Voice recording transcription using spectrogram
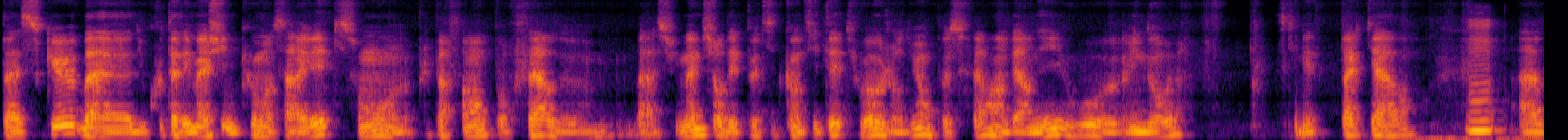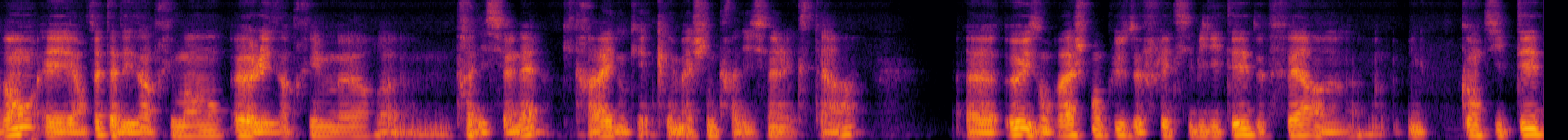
Parce que bah, du coup, tu as des machines qui commencent à arriver qui sont euh, plus performantes pour faire, de, bah, même sur des petites quantités. Tu vois, aujourd'hui, on peut se faire un vernis ou euh, une dorure, ce qui n'était pas le cas avant. Mm. Avant, et en fait, tu as des imprimants, euh, les imprimeurs euh, traditionnels qui travaillent donc avec les machines traditionnelles, etc. Euh, eux, ils ont vachement plus de flexibilité de faire une quantité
